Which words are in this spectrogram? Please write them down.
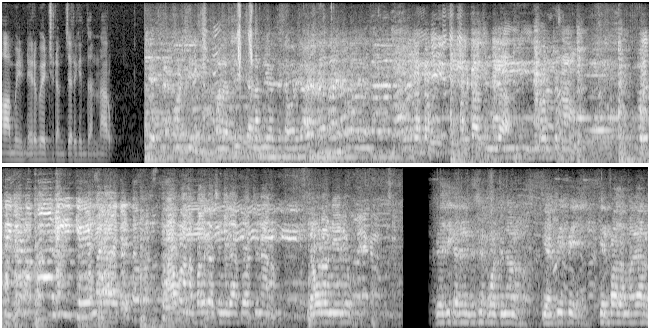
హామీని నెరవేర్చడం జరిగిందన్నారు. చేసినటువంటి మన పలకాల్సిందిగా కోరుతున్నాను ఆహ్వానం పలకాల్సిందిగా కోరుతున్నాను గౌరవనీయులు వేదిక అలంకరించిన కోరుతున్నాను ఎంపీపీ తిరుపాలమ్మ గారు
